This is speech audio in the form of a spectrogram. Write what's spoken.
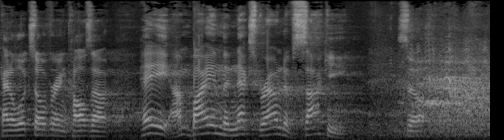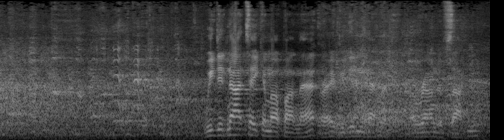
kind of looks over and calls out, Hey, I'm buying the next round of sake. So we did not take him up on that, right? We didn't have a, a round of sake.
